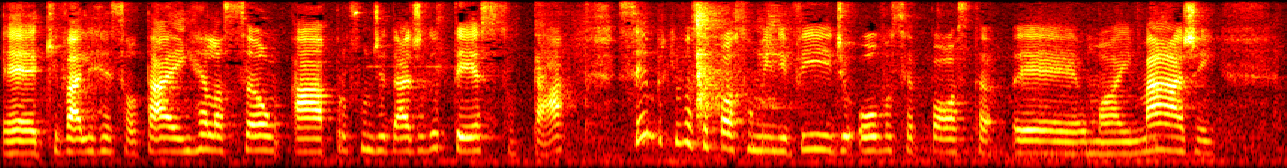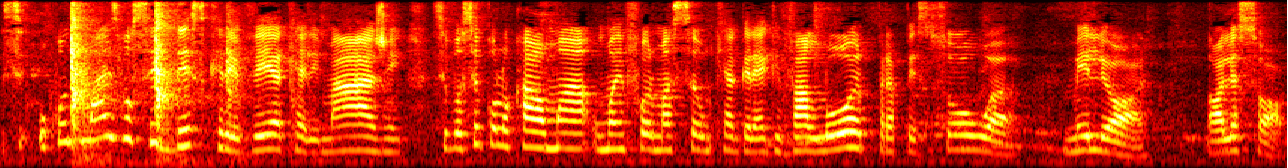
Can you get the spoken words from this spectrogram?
é, que vale ressaltar em relação à profundidade do texto, tá? Sempre que você posta um mini vídeo ou você posta é, uma imagem, se, quanto mais você descrever aquela imagem, se você colocar uma, uma informação que agregue valor para a pessoa, melhor. Olha só,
